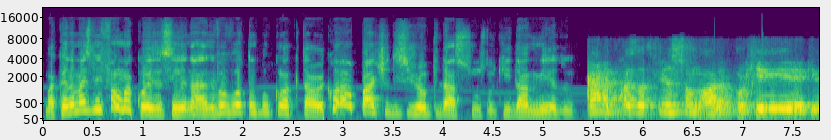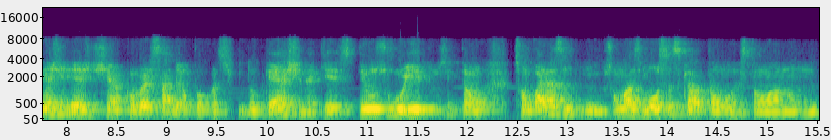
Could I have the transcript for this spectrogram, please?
Bacana, mas me fala uma coisa assim, eu vou voltando pro Clock Tower. Qual é a parte desse jogo que dá susto, que dá medo? Cara, por causa da trilha sonora, porque que a gente, a gente tinha conversado um pouco antes do cast, né, que tem os ruídos. Então, são várias, são umas moças que elas tão, estão lá no num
